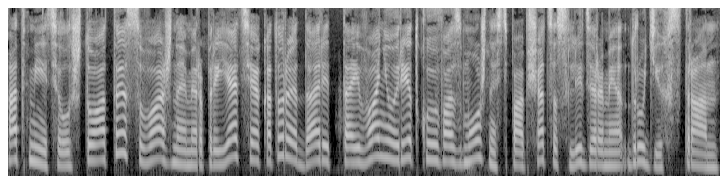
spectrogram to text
отметил, что АТЭС – важное мероприятие, которое дарит Тайваню редкую возможность пообщаться с лидерами других стран.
